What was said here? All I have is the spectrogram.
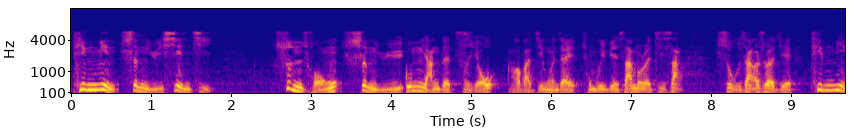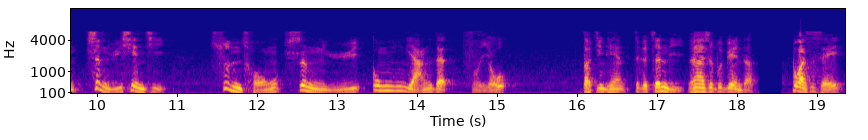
听命胜于献祭，顺从胜于公羊的自由。好，把经文再重复一遍：撒母耳记上十五章二十二节，听命胜于献祭，顺从胜于公羊的自由。到今天，这个真理仍然是不变的，不管是谁。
